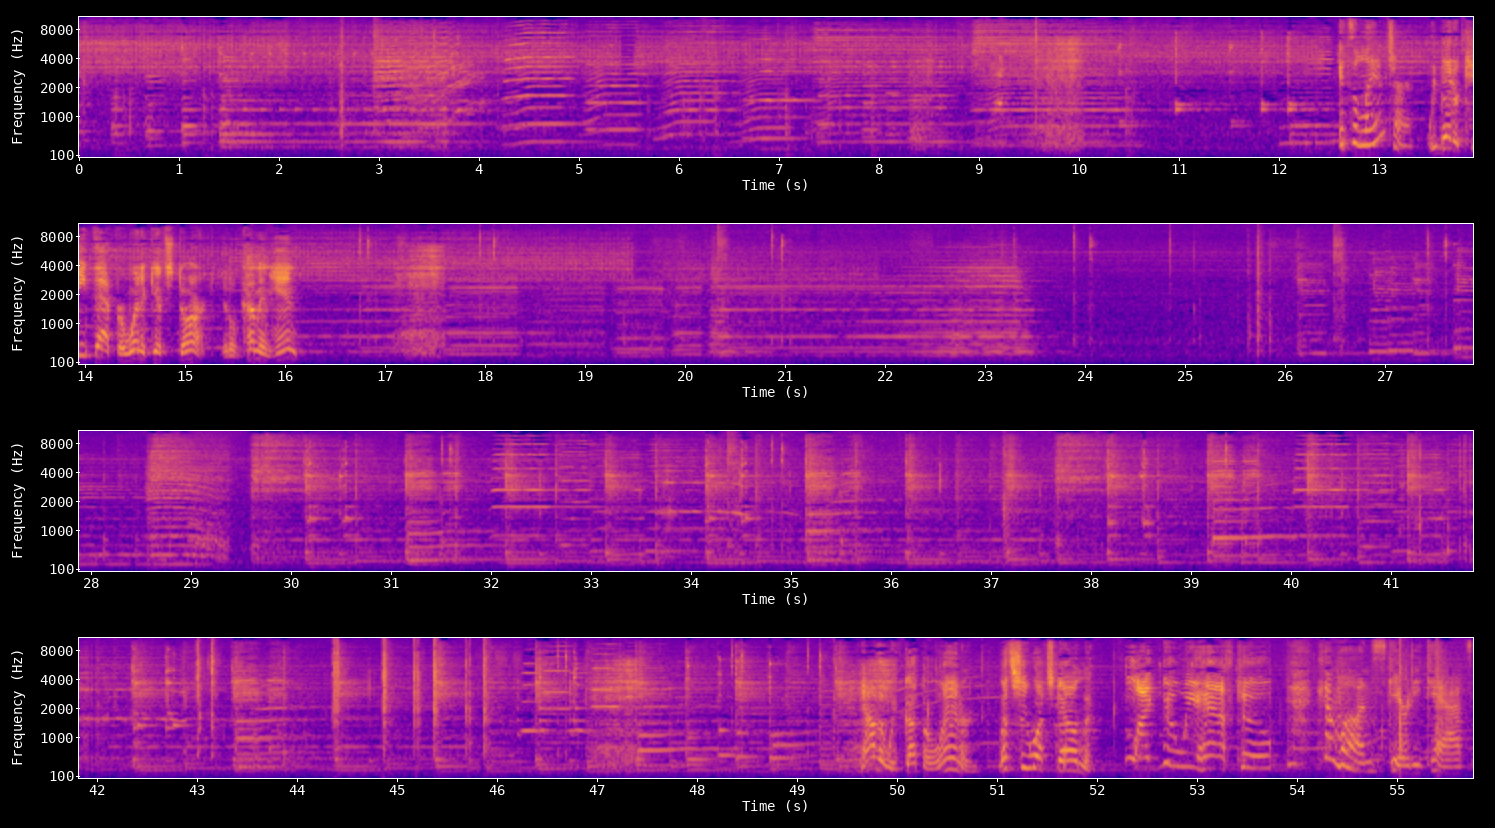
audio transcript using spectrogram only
It's a lantern. We better keep that for when it gets dark. It'll come in handy. Let's see what's down there. Like, do we have to? Come on, scaredy cats.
